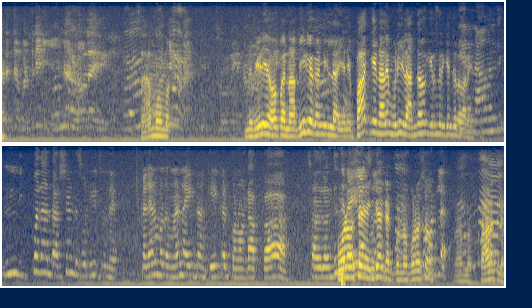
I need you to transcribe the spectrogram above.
அடுத்த பர்த்டே நீ வேற லெவல்ல ஆமா ஆமா. இந்த வீடியோ இப்ப நான் வீடியோ கண்டு இல்ல என்னை பார்க்கனாலே முடியல. அந்த அளவுக்கு இருந்திருக்கேன்னு சொல்ல ஏன்னா வரேன். நான் வந்து இப்பதான் தர்ஷன் சொல்லிட்டு இருந்தேன். கல்யாணம் முன்னாடி நைட் நான் கேக் கட் பண்ணோம்டா அப்பா. சோ அதுல வந்து போன வருஷம் எங்க கட் பண்ணோம்? போன வருஷம்? ரோட்ல. ஆமா பாலத்துல.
